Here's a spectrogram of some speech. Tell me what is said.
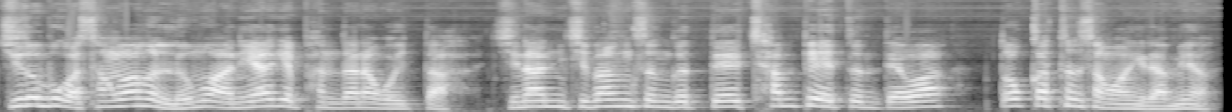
지도부가 상황을 너무 안이하게 판단하고 있다. 지난 지방선거 때 참패했던 때와 똑같은 상황이라며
